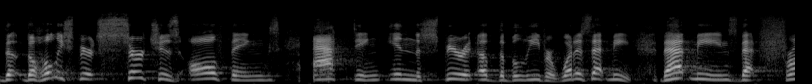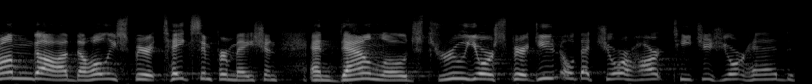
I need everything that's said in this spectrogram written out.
The, the Holy Spirit searches all things, acting in the spirit of the believer. What does that mean? That means that from God, the Holy Spirit takes information and downloads through your spirit. Do you know that your heart teaches your head?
